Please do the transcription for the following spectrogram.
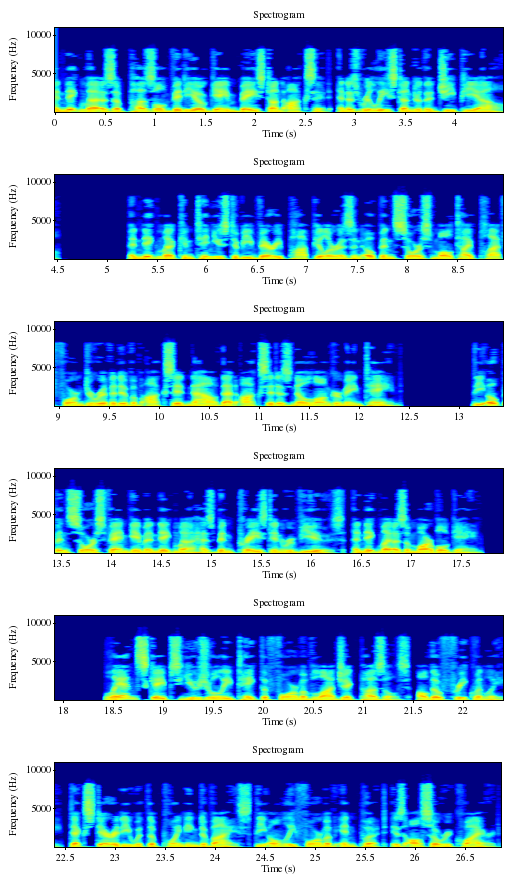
Enigma is a puzzle video game based on Oxyd, and is released under the GPL. Enigma continues to be very popular as an open-source multi-platform derivative of Oxyd now that Oxyd is no longer maintained. The open-source fangame Enigma has been praised in reviews. Enigma is a marble game. Landscapes usually take the form of logic puzzles, although frequently, dexterity with the pointing device the only form of input is also required.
